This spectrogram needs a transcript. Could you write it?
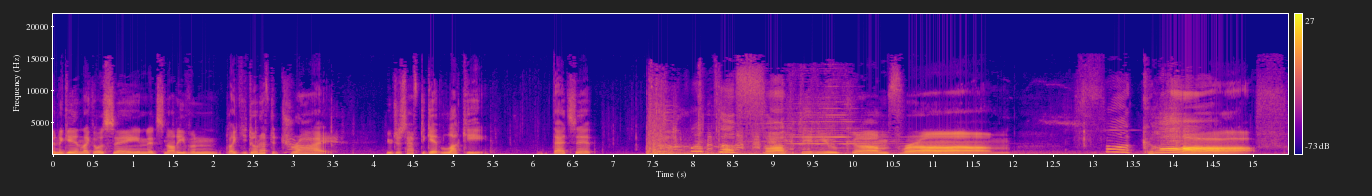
Then again, like I was saying, it's not even like you don't have to try. You just have to get lucky. That's it. What the fuck did you come from? Fuck off.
